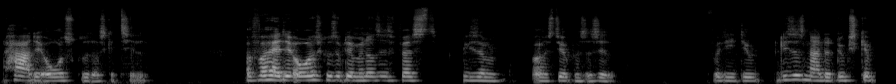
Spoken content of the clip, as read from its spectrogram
har det overskud, der skal til. Og for at have det overskud, så bliver man nødt til først ligesom at have styr på sig selv. Fordi det er jo lige så snart, at du ikke skal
